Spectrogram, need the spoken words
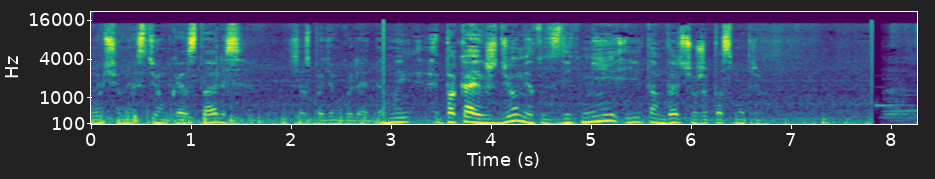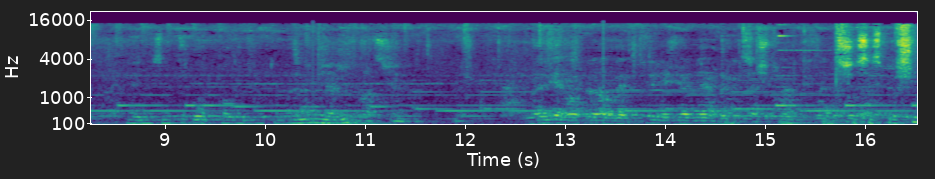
В общем, мы с Темкой остались. Сейчас пойдем гулять, да? Мы пока их ждем, я тут с детьми, и там дальше уже посмотрим. Сейчас я спрошу.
